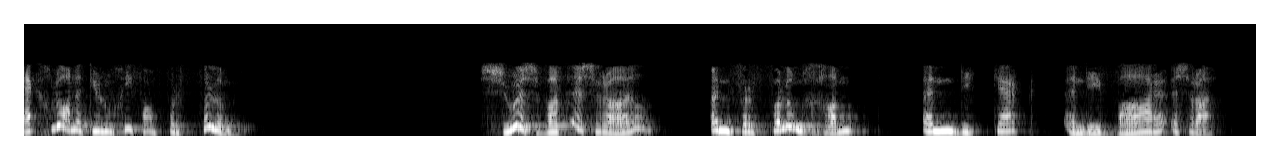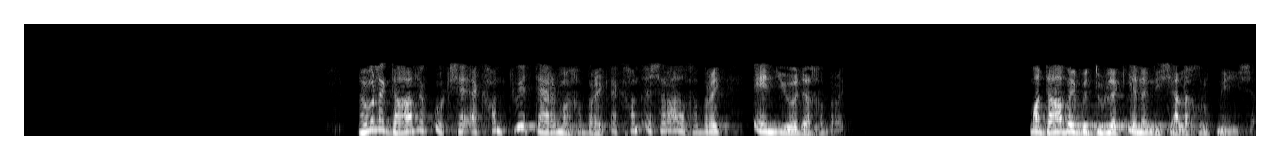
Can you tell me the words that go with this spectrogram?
Ek glo aan 'n teologie van vervulling. Soos wat Israel in vervulling gaan in die kerk in die ware Israel. Nou wil ek dadelik ook sê ek gaan twee terme gebruik. Ek gaan Israel gebruik en Jode gebruik. Maar daarbey bedoel ek een en dieselfde groep mense.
